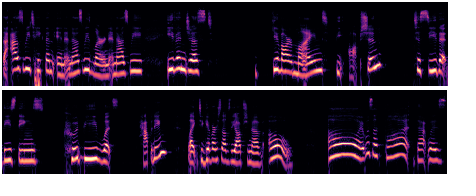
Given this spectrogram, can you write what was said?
that as we take them in and as we learn and as we even just give our mind the option to see that these things could be what's happening, like to give ourselves the option of, oh, oh, it was a thought that was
